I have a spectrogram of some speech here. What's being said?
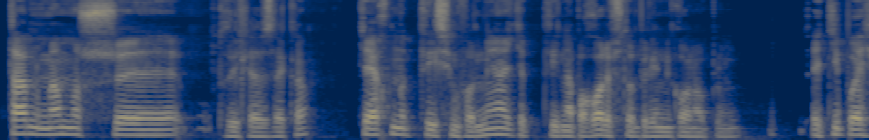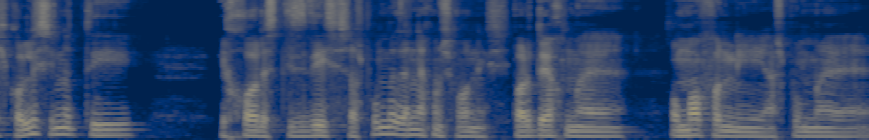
Φτάνουμε όμως ε, το 2010 και έχουμε τη συμφωνία για την απαγόρευση των πυρηνικών όπλων. Εκεί που έχει κολλήσει είναι ότι οι χώρες της Δύσης, ας πούμε, δεν έχουν συμφωνήσει. Παρότι έχουμε ομόφωνη ας πούμε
